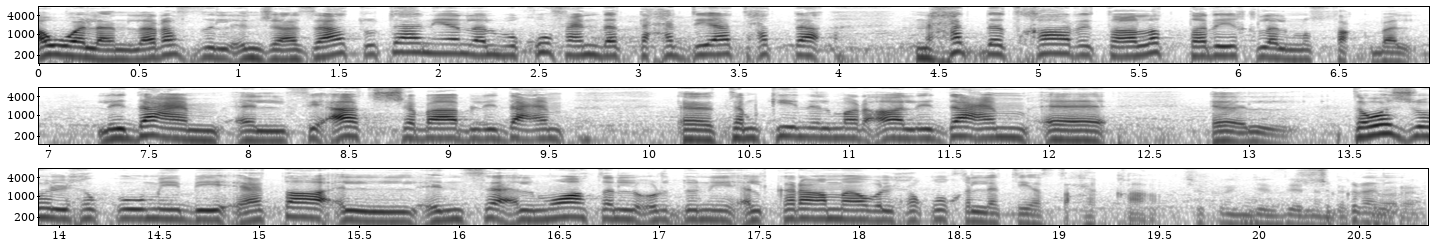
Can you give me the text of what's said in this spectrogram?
أولا لرصد الإنجازات وثانيا للوقوف عند التحديات حتى نحدد خارطة للطريق للمستقبل لدعم الفئات الشباب لدعم تمكين المرأة لدعم التوجه الحكومي بإعطاء الإنسان المواطن الأردني الكرامة والحقوق التي يستحقها شكرا جزيلا شكرا دكتورة.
